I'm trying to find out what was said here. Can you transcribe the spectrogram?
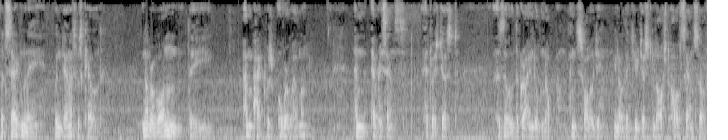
But certainly when Dennis was killed, number one, the impact was overwhelming in every sense. It was just as though the ground opened up and swallowed you. You know, that you just lost all sense of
